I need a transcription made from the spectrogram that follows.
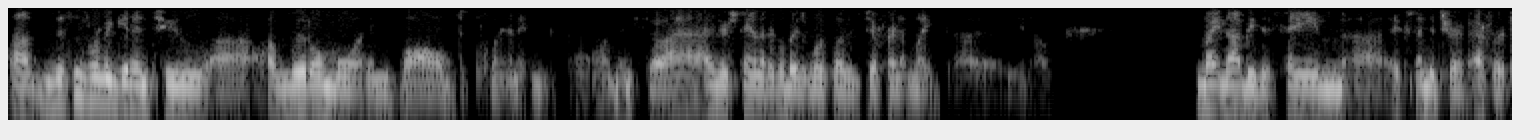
um, this is where we get into uh, a little more involved planning. Um, and so I, I, understand that everybody's workload is different. It might, uh, you know, might not be the same uh, expenditure of effort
